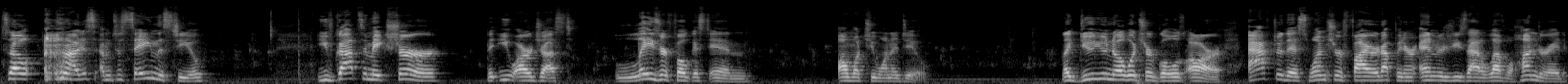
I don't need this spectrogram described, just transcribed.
So I just I'm just saying this to you. You've got to make sure that you are just laser focused in on what you want to do. Like, do you know what your goals are? After this, once you're fired up and your energy's at a level 100,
